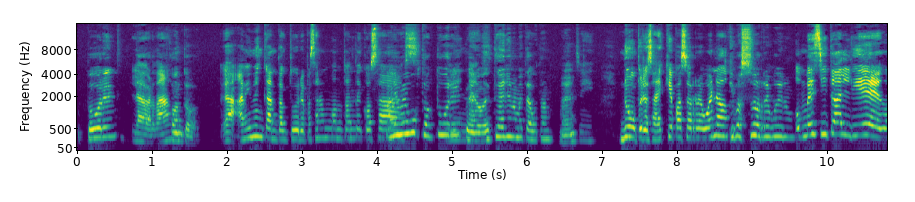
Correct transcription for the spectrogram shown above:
Octubre la verdad. con todo. A, mí me encanta octubre, pasaron un montón de cosas. A mí me gusta octubre, lindas. pero este año no me está gustando. ¿eh? Sí. No, pero ¿sabes qué pasó re bueno? ¿Qué pasó, re bueno? Un besito al Diego,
